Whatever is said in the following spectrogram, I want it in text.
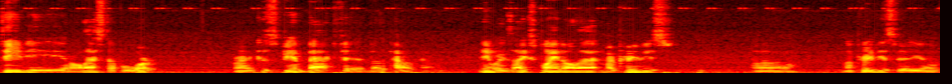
TV and all that stuff will work, right? Because it's being backfed by the power panel. Anyways, I explained all that in my previous uh, my previous video,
